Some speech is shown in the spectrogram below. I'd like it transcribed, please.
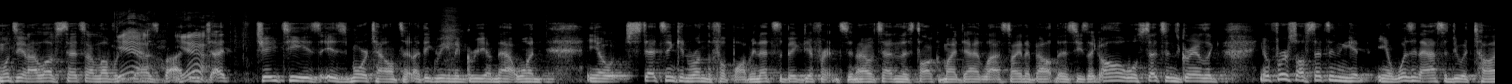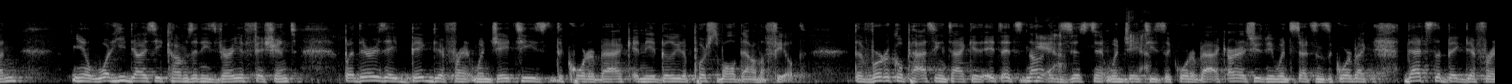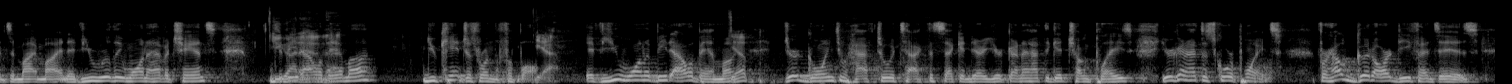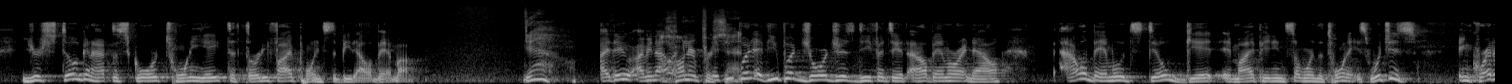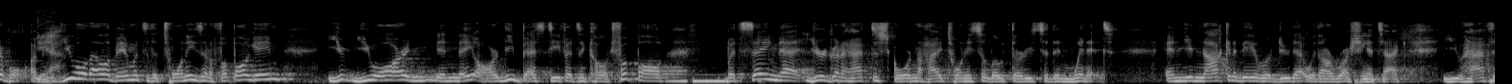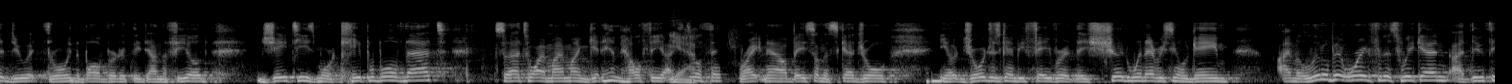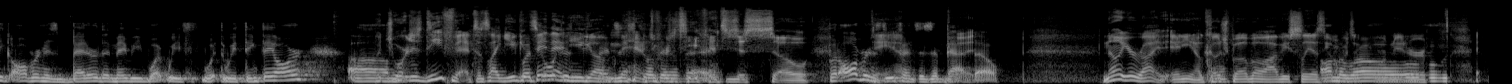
once again, I love Stetson. I love what yeah, he does, but I yeah. think JT is is more talented. I think we can agree on that one. You know, Stetson can run the football. I mean, that's the big difference. And I was having this talk with my dad last night about this. He's like, "Oh, well, Stetson's great." I was like, "You know, first off, Stetson get you know wasn't asked to do a ton." You know what he does, he comes in, he's very efficient, but there is a big difference when JT's the quarterback and the ability to push the ball down the field the vertical passing attack it's it's not yeah. existent when JT's yeah. the quarterback or excuse me when Stetson's the quarterback. That's the big difference in my mind. If you really want to have a chance to you beat Alabama, you can't just run the football. Yeah. If you want to beat Alabama, yep. you're going to have to attack the secondary. You're going to have to get chunk plays. You're going to have to score points. For how good our defense is, you're still going to have to score 28 to 35 points to beat Alabama. Yeah, I do. I mean, hundred percent. If you put if you put Georgia's defense against Alabama right now, Alabama would still get, in my opinion, somewhere in the twenties, which is incredible. I mean, yeah. if you hold Alabama to the twenties in a football game, you you are and they are the best defense in college football. But saying that, you're going to have to score in the high twenties to low thirties to then win it. And you're not going to be able to do that with our rushing attack. You have to do it throwing the ball vertically down the field. JT is more capable of that. So that's why in my mind, get him healthy. I yeah. still think right now, based on the schedule, you know, Georgia's going to be favorite. They should win every single game. I'm a little bit worried for this weekend. I do think Auburn is better than maybe what we what we think they are. Um, but Georgia's defense, it's like you can say Georgia's that and you go, man, Georgia's defense is just so. But Auburn's defense isn't bad though. No, you're right. And you know, Coach Bobo obviously as the on offensive the coordinator,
